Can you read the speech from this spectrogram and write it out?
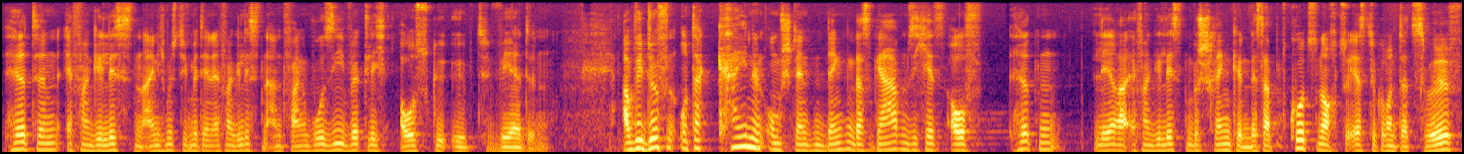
Hirten, Evangelisten, eigentlich müsste ich mit den Evangelisten anfangen, wo sie wirklich ausgeübt werden. Aber wir dürfen unter keinen Umständen denken, dass Gaben sich jetzt auf Hirten, Lehrer, Evangelisten beschränken. Deshalb kurz noch zu 1. Korinther 12.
